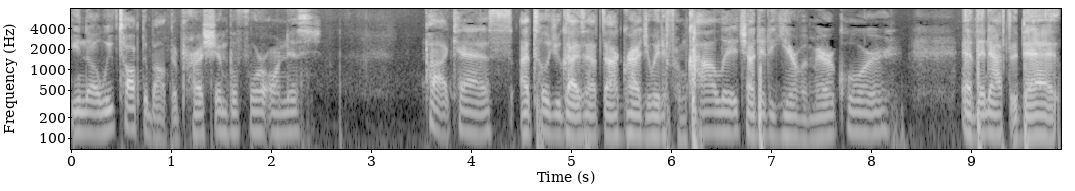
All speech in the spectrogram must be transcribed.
you know, we've talked about depression before on this podcast. I told you guys after I graduated from college, I did a year of AmeriCorps. And then after that,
